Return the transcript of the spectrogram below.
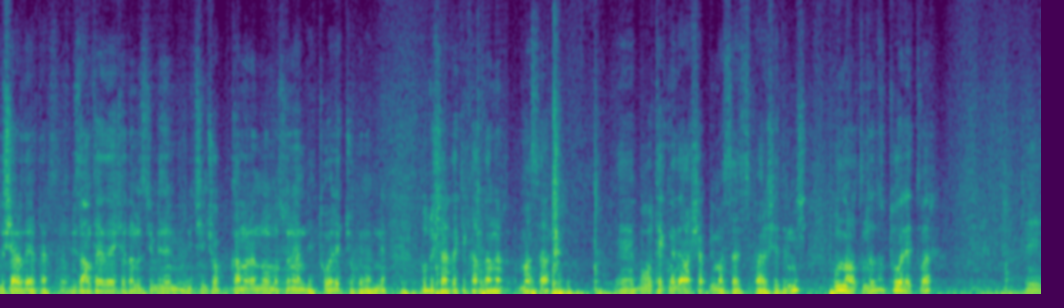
dışarıda yatarsınız. Biz Antalya'da yaşadığımız için bizim için çok kameranın olması önemli değil. Tuvalet çok önemli. Bu dışarıdaki katlanır masa. e, bu teknede ahşap bir masa sipariş edilmiş. Bunun altında da tuvalet var. E,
